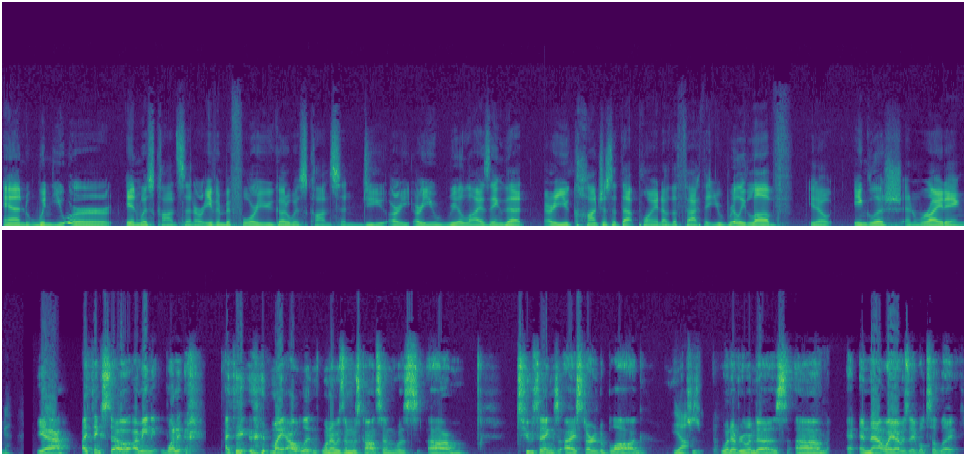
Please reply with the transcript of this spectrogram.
And when you were in Wisconsin, or even before you go to Wisconsin, do you are are you realizing that? Are you conscious at that point of the fact that you really love, you know, English and writing? Yeah, I think so. I mean, when it, I think my outlet when I was in Wisconsin was um, two things. I started a blog, yeah. which is what everyone does, um, and that way I was able to like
